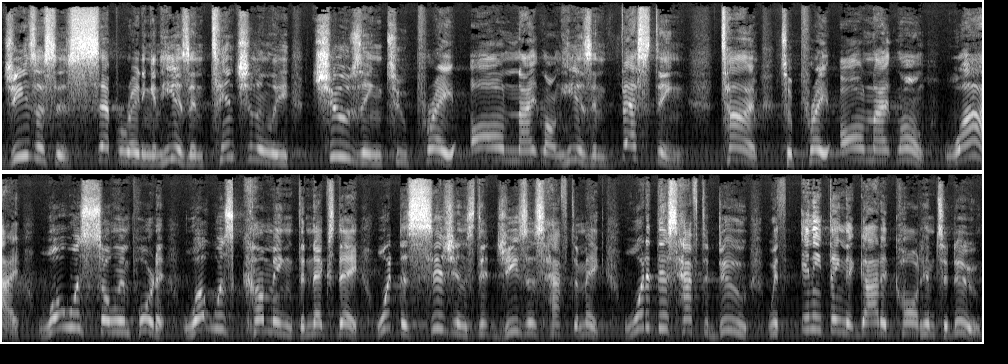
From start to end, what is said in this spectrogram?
Jesus is separating and he is intentionally choosing to pray all night long. He is investing time to pray all night long. Why? What was so important? What was coming the next day? What decisions did Jesus have to make? What did this have to do with anything that God had called him to do?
